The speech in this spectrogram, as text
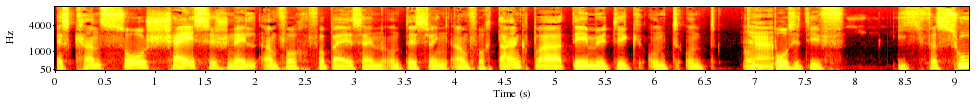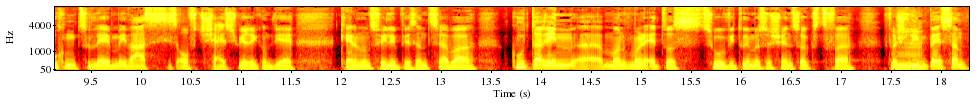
Es kann so scheiße schnell einfach vorbei sein und deswegen einfach dankbar, demütig und, und, und Ja. positiv ich versuchen zu leben. Ich weiß, es ist oft scheiß schwierig und wir kennen uns, Philipp, wir sind selber gut darin, äh, manchmal etwas zu, wie du immer so schön sagst, ver, verschlimmbessern.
